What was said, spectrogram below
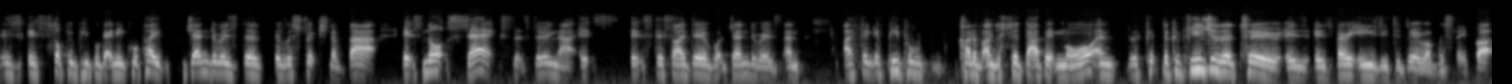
is, is stopping people getting equal pay. Gender is the, the restriction of that. It's not sex that's doing that. It's it's this idea of what gender is. And I think if people kind of understood that a bit more, and the, the confusion of the two is is very easy to do, obviously, but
